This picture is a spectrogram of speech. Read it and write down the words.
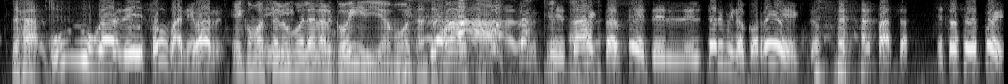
en algún lugar de eso va a nevar. Es como hacerle un Eh, gol al arcoíris, digamos, bastante fácil. Claro, exactamente, el, el término correcto. ¿Qué pasa? Entonces después,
